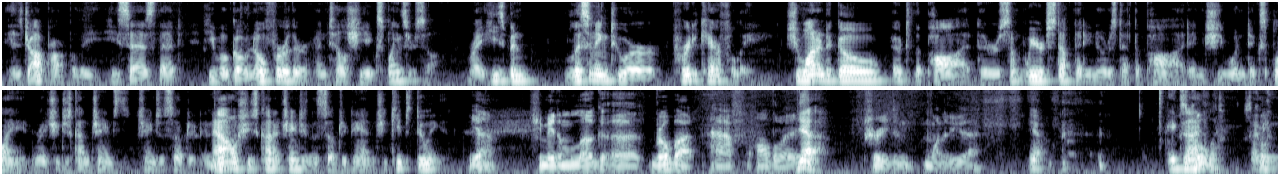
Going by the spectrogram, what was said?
his job properly, he says that he will go no further until she explains herself. Right? He's been listening to her pretty carefully. She wanted to go out to the pod. There was some weird stuff that he noticed at the pod, and she wouldn't explain. Right? She just kind of changed changed the subject, and now she's kind of changing the subject again. She keeps doing it. Yeah. She made him lug a robot half all the way. Yeah, I'm sure he didn't want to do that. yeah, exactly. cold. It's I mean,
